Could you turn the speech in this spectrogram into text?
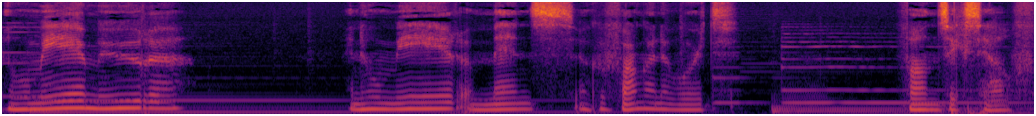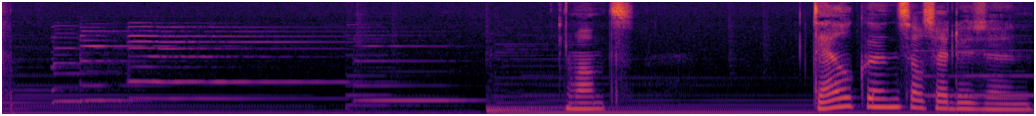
En hoe meer muren en hoe meer een mens een gevangene wordt van zichzelf. Want telkens als er dus een,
